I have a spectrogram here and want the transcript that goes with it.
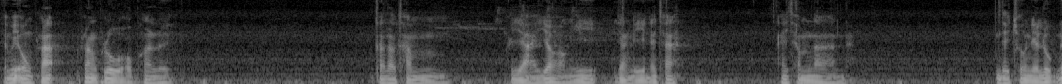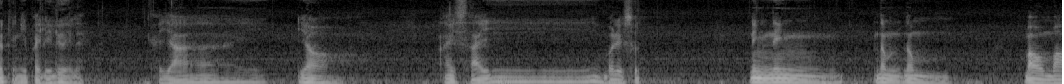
จะมีองค์พระพรั่งพรูออกมาเลย ถ้าเราทำขยายย่ออย่างนี้อย่างนี้นะจ๊ะ ให้ชำนาญเดี๋ยวช่วงนี้ลูกนึกอย่างนี้ไปเรื่อย ๆ เลย ยาย ย่อ ให้ใสบริสุทธิ์ นิ่งๆนุ่มๆเบา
